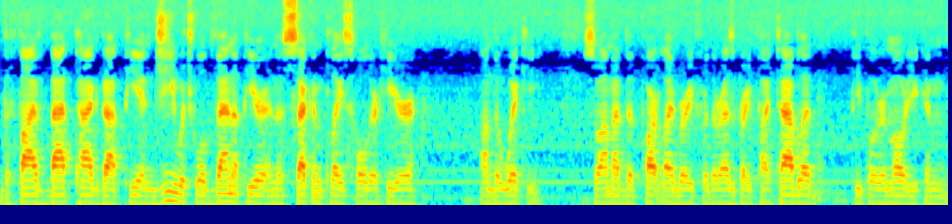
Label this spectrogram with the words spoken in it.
the 5batpack.png which will then appear in a second placeholder here on the wiki. So I'm at the part library for the Raspberry Pi tablet. People remote, you can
